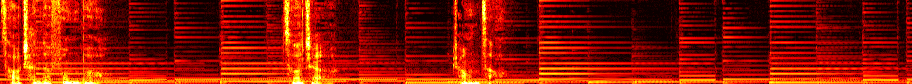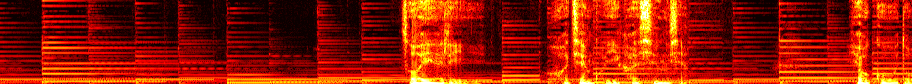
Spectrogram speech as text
早晨的风暴，作者张早。昨夜里，我见过一颗星星，又孤独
